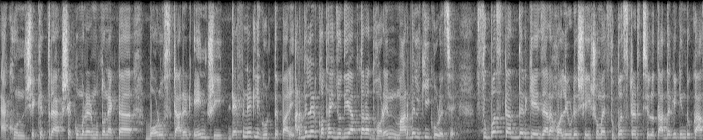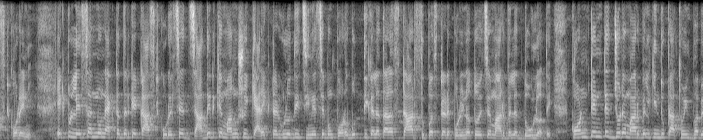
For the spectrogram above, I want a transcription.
এখন সেক্ষেত্রে অক্ষয় কুমারের মতন একটা বড় স্টারের এন্ট্রি ডেফিনেটলি ঘটতে পারে। মার্বেলের কথাই যদি আপনারা ধরেন, মার্বেল কি করেছে? সুপারস্টারদেরকে যারা হলিউডে সেই সময় সুপারস্টার ছিল, তাদেরকে কিন্তু কাস্ট করেনি। একটু লেসার নোন অ্যাক্টারদেরকে কাস্ট করেছে, যাদেরকে মানুষ ওই ক্যারেক্টারগুলো দিয়ে চিনেছে এবং পরবর্তীকালে তারা স্টার সুপারস্টারে পরিণত হয়েছে মার্বেলের দৌলতে। কন্টেন্টের জোরে মার্বেল কিন্তু প্রাথমিকভাবে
